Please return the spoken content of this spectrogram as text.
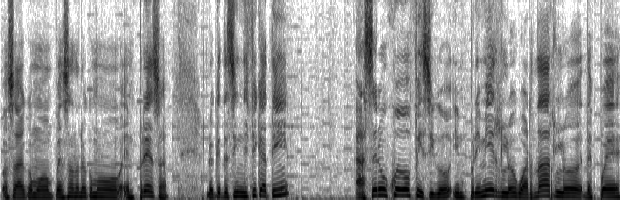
o sea, como pensándolo como empresa, lo que te significa a ti hacer un juego físico, imprimirlo, guardarlo, después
